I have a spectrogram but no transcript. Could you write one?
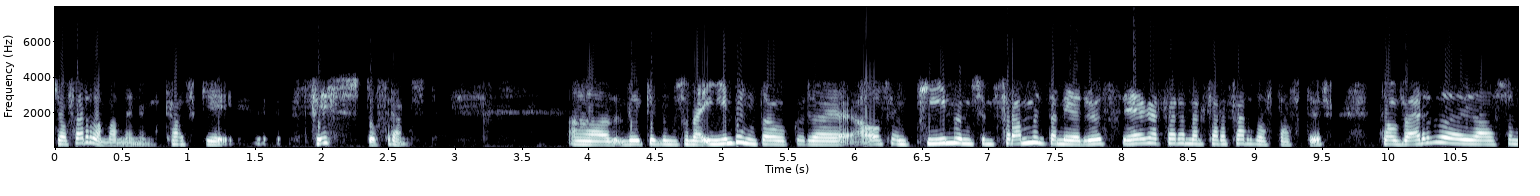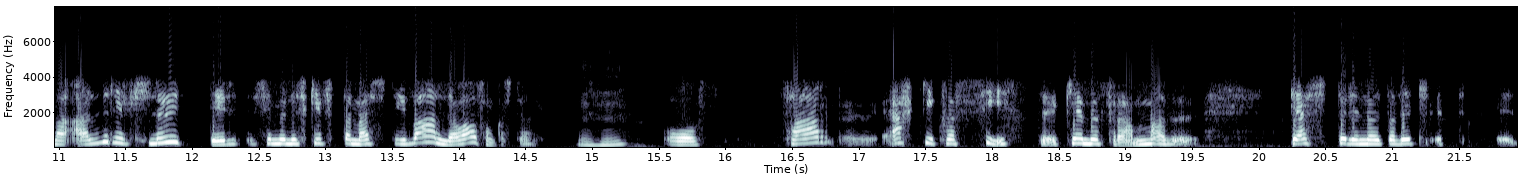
hjá ferðamanninum, kannski fyrst og fremst. Að við getum svona ímynda okkur að á þeim tímum sem framöndan eru þegar ferðamann fara að ferðast aftur, þá verða það svona aðri hlutir sem muni skipta mest í vali á áfangastöðum. -hmm. Og þar eh, ekki hvað síst eh, kemur fram að gesturinn auðvitað vill eh,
